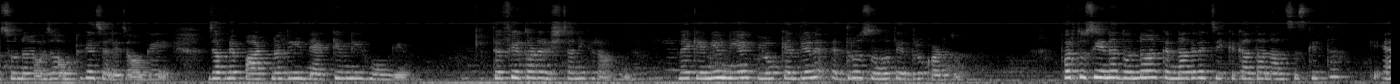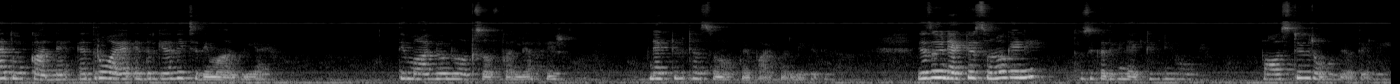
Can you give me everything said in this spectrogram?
ਸੁਣਨਾ ਜਾਂ ਉੱਠ ਕੇ ਚਲੇ ਜਾਓਗੇ, ਜਾਂ ਆਪਣੇ ਪਾਰਟਨਰ ਲਈ ਨੈਗੇਟਿਵ ਨਹੀਂ ਹੋਵੋਗੇ, ਤੇ ਫਿਰ ਤੁਹਾਡਾ ਰਿਸ਼ਤਾ ਨਹੀਂ ਖਰਾਬ ਹੁੰਦਾ। ਮੈਂ ਕਹਿੰਦੀ ਹੁੰਦੀ ਹਾਂ, ਲੋਕ ਕਹਿੰਦੇ ਆ ਨਾ, ਇਧਰੋਂ ਸੁਣੋ ਤੇ ਇਧਰੋਂ ਕੱਢ ਦਿਓ ਪਰ ਤੁਸੀਂ ਇਹਨਾਂ ਦੋਨਾਂ ਕੰਨਾਂ ਦੇ ਵਿੱਚ ਇੱਕ ਗੱਲ ਦਾ ਅਨਾਲਿਸਿਸ ਕੀਤਾ ਕਿ ਇਹ ਦੋ ਕੰਨ ਹੈ, ਇਧਰੋਂ ਆਇਆ, ਇਧਰ ਗਿਆ, ਵਿੱਚ ਦਿਮਾਗ ਵੀ ਆਇਆ। ਦਿਮਾਗ ਨੇ ਉਹਨੂੰ ਅਬਜ਼ਰਵ ਕਰ ਲਿਆ, ਫਿਰ ਨੈਗੇਟਿਵ ਸੁਣੋ, ਆਪਣੇ ਪਾਰਟਨਰ ਲਈ ਕਦੇ। ਜੇ ਤੁਸੀਂ ਨੈਗੇਟਿਵ ਸੁਣੋਗੇ ਨਹੀਂ, ਤੁਸੀਂ ਕਦੇ ਵੀ ਨੈਗੇਟਿਵ ਨਹੀਂ ਹੋਵੋਗੇ। ਪੋਜ਼ਿਟਿਵ ਰਹੋਗੇ ਉਹਦੇ ਲਈ।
